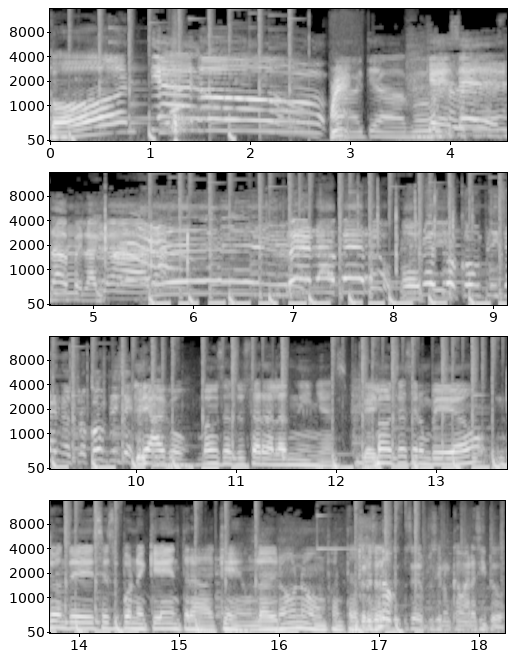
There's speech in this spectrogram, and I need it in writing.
Con Tiago. Ay, Tiago. Que se destape la cara. Nuestro cómplice, nuestro cómplice. Tiago, vamos a asustar a las niñas. Vamos a hacer un video donde se supone que entra, ¿qué? ¿Un ladrón o un fantasma? Pero No. ustedes pusieron cámaras y todo.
